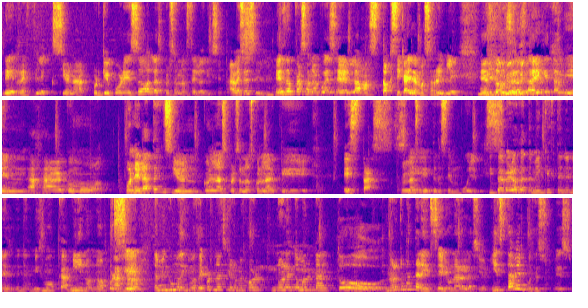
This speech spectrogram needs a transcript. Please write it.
de reflexionar, porque por eso las personas te lo dicen. A veces Sí. esa persona puede ser la más tóxica y la más horrible. Entonces hay que también, ajá, como poner atención con las personas con las que estás, con las que te desenvuelves. Y saber, o sea, también que estén en el, en el mismo camino, ¿no? Porque Ajá. también, como dijimos, hay personas que a lo mejor no le toman tanto, no le toman tan en serio una relación. Y está bien, pues es, es,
